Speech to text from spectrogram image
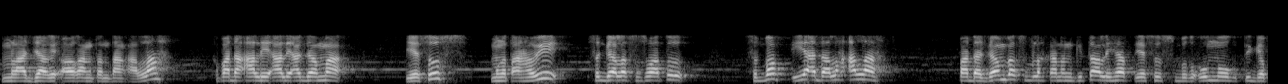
melajari orang tentang Allah kepada ahli-ahli agama. Yesus mengetahui segala sesuatu sebab ia adalah Allah. Pada gambar sebelah kanan kita lihat Yesus berumur 30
